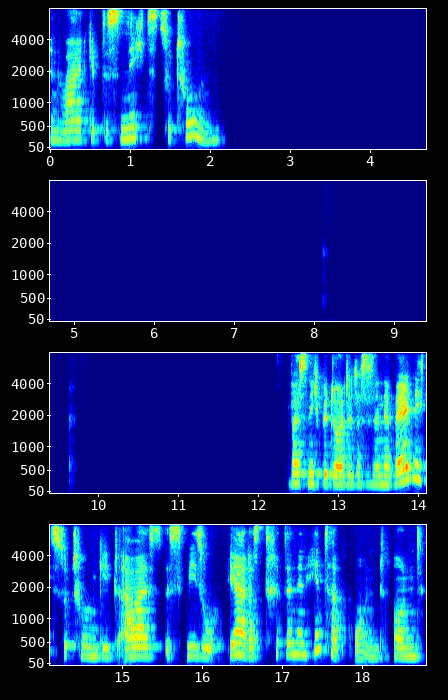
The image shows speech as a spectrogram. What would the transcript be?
In Wahrheit gibt es nichts zu tun. Was nicht bedeutet, dass es in der Welt nichts zu tun gibt, aber es ist wie so, ja, das tritt in den Hintergrund und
